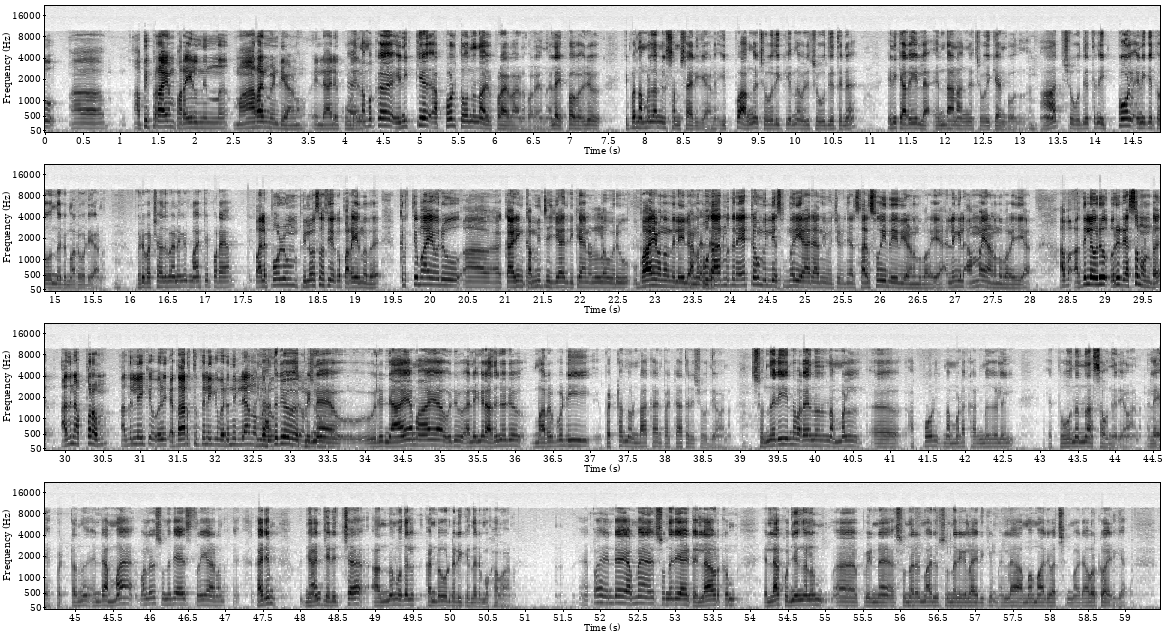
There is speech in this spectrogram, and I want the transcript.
അഭിപ്രായം പറയിൽ നിന്ന് മാറാൻ വേണ്ടിയാണോ ലാലു കൂടുതൽ? നമുക്ക് എനിക്ക് അപ്പോൾ തോന്നുന്ന അഭിപ്രായമാണ് പറയുന്നത്. അല്ലേ? ഇപ്പോൾ ഒരു ഇപ്പോൾ നമ്മൾ തമ്മിൽ സംസാരിക്കുകയാണ്. ഇപ്പോൾ അങ്ങ് ചോദിക്കുന്ന ഒരു ചോദ്യത്തിന് എനിക്കറിയില്ല എന്താണ് അങ്ങ് ചോദിക്കാൻ പോകുന്നത്. ആ ചോദ്യത്തിന് ഇപ്പോൾ എനിക്ക് തോന്നുന്ന ഒരു മറുപടിയാണ്. ഒരു പക്ഷേ അത് വേണമെങ്കിൽ മാറ്റി പറയാം. പലപ്പോഴും ഫിലോസഫിയൊക്കെ പറയുന്നത് കൃത്യമായ ഒരു കാര്യം കമ്മിറ്റ് ചെയ്യാതിരിക്കാനുള്ള ഒരു ഉപായം എന്ന നിലയിലാണ് ഉദാഹരണത്തിന് ഏറ്റവും വലിയ സുന്ദരി ആരാന്ന് ചോദിച്ചു കഴിഞ്ഞാൽ സരസ്വതി ദേവിയാണെന്ന് പറയുക അല്ലെങ്കിൽ അമ്മയാണെന്ന് പറയുക. അപ്പോൾ അതിലൊരു ഒരു രസമുണ്ട്. അതിനപ്പുറം അതിലേക്ക് ഒരു യഥാർത്ഥത്തിലേക്ക് വരുന്നില്ല എന്നുള്ള അതൊരു പിന്നെ ഒരു ന്യായമായ ഒരു അല്ലെങ്കിൽ അതിനൊരു മറുപടി പെട്ടെന്ന് ഉണ്ടാക്കാൻ പറ്റാത്തൊരു ചോദ്യമാണ്. സുന്ദരി എന്ന് പറയുന്നത് നമ്മൾ അപ്പോൾ നമ്മുടെ കണ്ണുകളിൽ തോന്നുന്ന സൗന്ദര്യമാണ് അല്ലേ? പെട്ടെന്ന് എന്റെ അമ്മ വളരെ സുന്ദരിയായ സ്ത്രീയാണ്. കാര്യം ഞാൻ ജനിച്ച അന്ന് മുതൽ കണ്ടുകൊണ്ടിരിക്കുന്ന ഒരു മുഖമാണ്. അപ്പോൾ എന്റെ അമ്മ സുന്ദരിയായിട്ട് എല്ലാവർക്കും എല്ലാ കുഞ്ഞുങ്ങളും പിന്നെ സുന്ദരന്മാരും സുന്ദരികളായിരിക്കും എല്ലാ അമ്മമാരും അച്ഛന്മാരും അവർക്കും ആയിരിക്കാം.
